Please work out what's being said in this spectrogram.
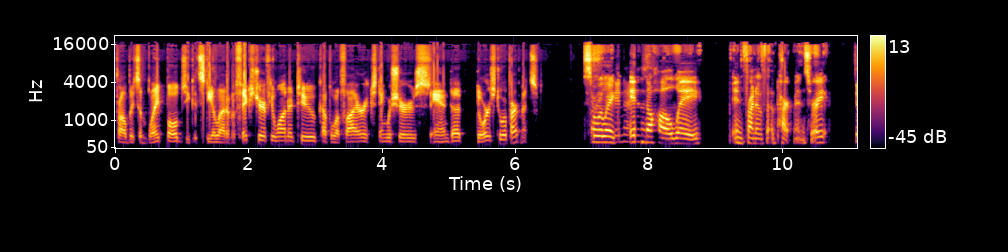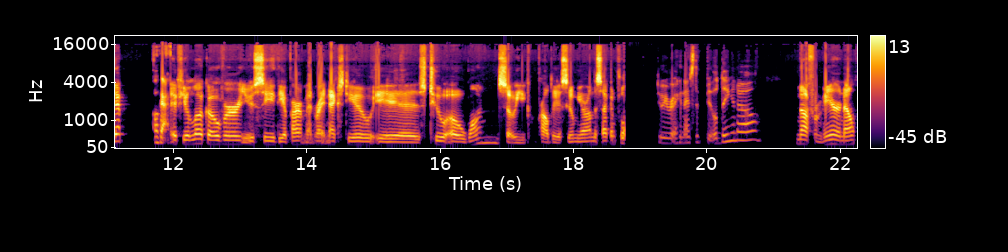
probably some light bulbs you could steal out of a fixture if you wanted to, a couple of fire extinguishers, and uh, doors to apartments. so we're like Okay, in the hallway in front of apartments, right? Yep. Okay. If you look over, you see the apartment right next to you is 201, so you can probably assume you're on the second floor. Do we recognize the building at all? Not from here, no.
